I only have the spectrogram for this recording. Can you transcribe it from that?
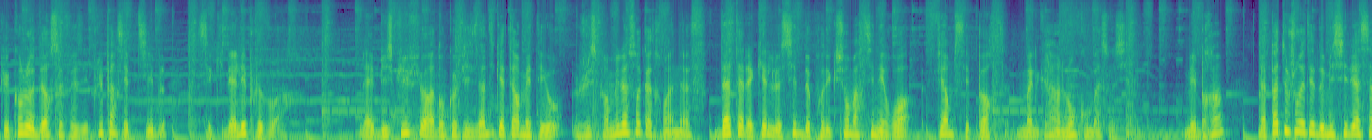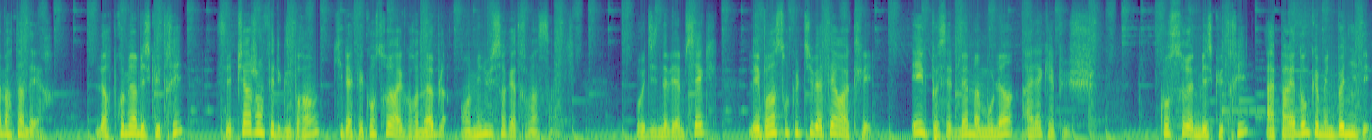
que quand l'odeur se faisait plus perceptible, c'est qu'il allait pleuvoir. La biscuit fera donc office d'indicateur météo jusqu'en 1989, date à laquelle le site de production martinérois ferme ses portes malgré un long combat social. Mais Brun n'a pas toujours été domicilié à Saint-Martin-d'Air. Leur première biscuiterie, c'est Pierre-Jean-Félix Brun qui l'a fait construire à Grenoble en 1885. Au 19e siècle, les Bruns sont cultivateurs à clé, et ils possèdent même un moulin à la capuche. Construire une biscuiterie apparaît donc comme une bonne idée.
